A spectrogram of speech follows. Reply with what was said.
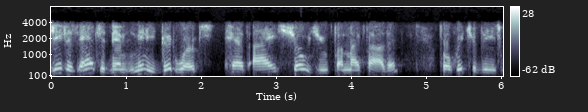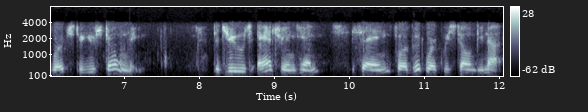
Jesus answered them, Many good works have I showed you from my Father. For which of these works do you stone me? The Jews answering him, saying, For a good work we stone thee not,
